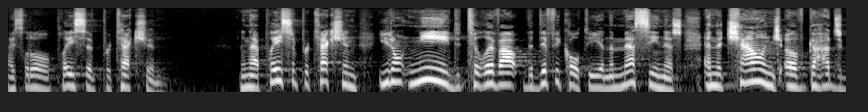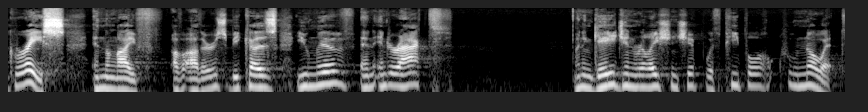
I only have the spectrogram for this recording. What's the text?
nice little place of protection in that place of protection, you don't need to live out the difficulty and the messiness and the challenge of God's grace in the life of others because you live and interact and engage in relationship with people who know it.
